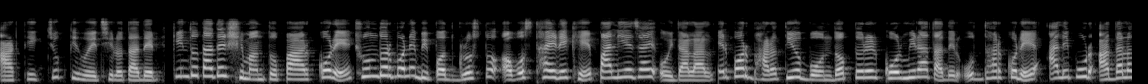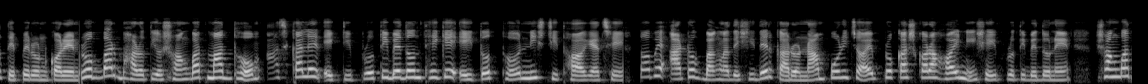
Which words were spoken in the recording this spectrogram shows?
আর্থিক চুক্তি হয়েছিল তাদের। কিন্তু তাদের সীমান্ত পার করে সুন্দরবনে বিপদগ্রস্ত অবস্থায় রেখে পালিয়ে যায় ওই দালাল। এরপর ভারতীয় বন দপ্তরের কর্মীরা তাদের উদ্ধার করে আলিপুর আদালতে প্রেরণ করেন। রোববার ভারতীয় সংবাদ মাধ্যম আজকালের একটি প্রতিবেদন থেকে এই তথ্য নিশ্চিত হওয়া গেছে। তবে আটক বাংলাদেশিদের কারও নাম পরিচয় প্রকাশ করা হয়নি সেই প্রতিবেদনে। সংবাদ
